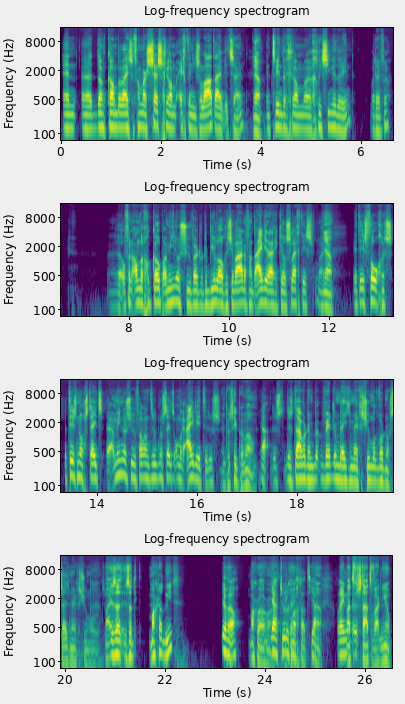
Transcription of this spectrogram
En eh, dan kan bij wijze van maar 6 gram echt een isolaat-eiwit zijn. Ja. En 20 gram eh, glycine erin, whatever. Of een ander goedkoop aminozuur, waardoor de biologische waarde van het eiwit eigenlijk heel slecht is. Maar Ja, het is volgens, het is nog steeds, eh, aminozuur vallen natuurlijk nog steeds onder eiwitten. Dus in principe wel. ja, dus, dus daar wordt een, werd een beetje mee gesjoemeld, wordt nog steeds mee gesjoemeld. Maar is dat, is dat, mag dat niet? Jawel. Mag wel gewoon. Ja, tuurlijk mag dat. Ja. Ja. Alleen, Maar het eh, staat er vaak niet op.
